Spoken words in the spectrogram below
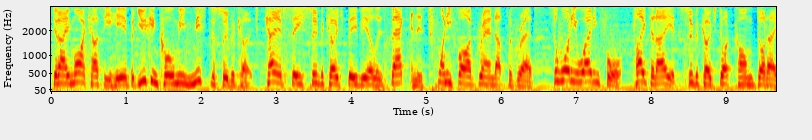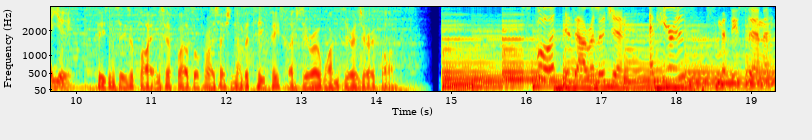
G'day, Mike Hussey here, but you can call me Mr. Supercoach. KFC Supercoach BBL is back and there's 25 grand up for grabs. So what are you waiting for? Play today at supercoach.com.au. T's and C's apply. New South Wales authorisation number TP slash 01005. Sport is our religion. And here is Smithy's sermon.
